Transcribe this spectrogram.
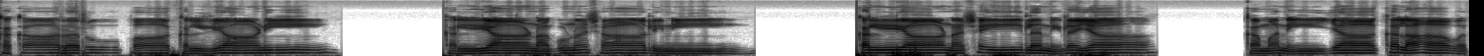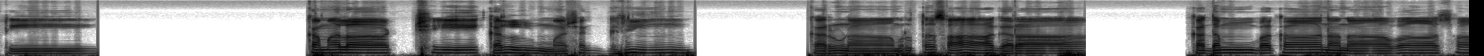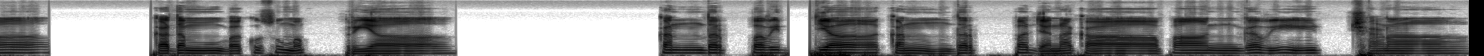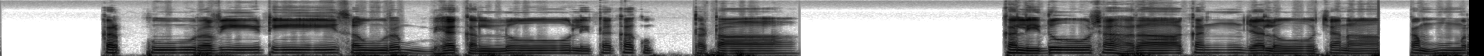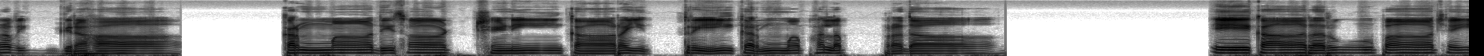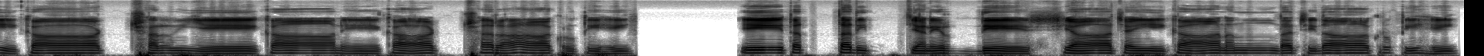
ककाररूपा कल्याणी कल्याणगुणशालिनी कल्याणशैलनिलया कमनीया कलावती। कमलाक्षी कल्मषघ्नी करुणामृतसागरा कदम्बकाननावासा। कदम्बकुसुमप्रिया। कन्दर्पविद्या कन्दर्पजनकापाङ्गवीक्षणा। कर्पूरवीटी सौरभ्यकल्लोलितककुत्तटा कलिदोषहरा कञ्जलोचना कम्रविग्रहा कर्मादिसाक्षिणी कारयित्री कर्मफलप्रदा एकाररूपा चैकाक्षर्येकानेकाक्षराकृतिः। एतत्तदित्यनिर् देश्या चैकानन्दचिदाकृतिः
